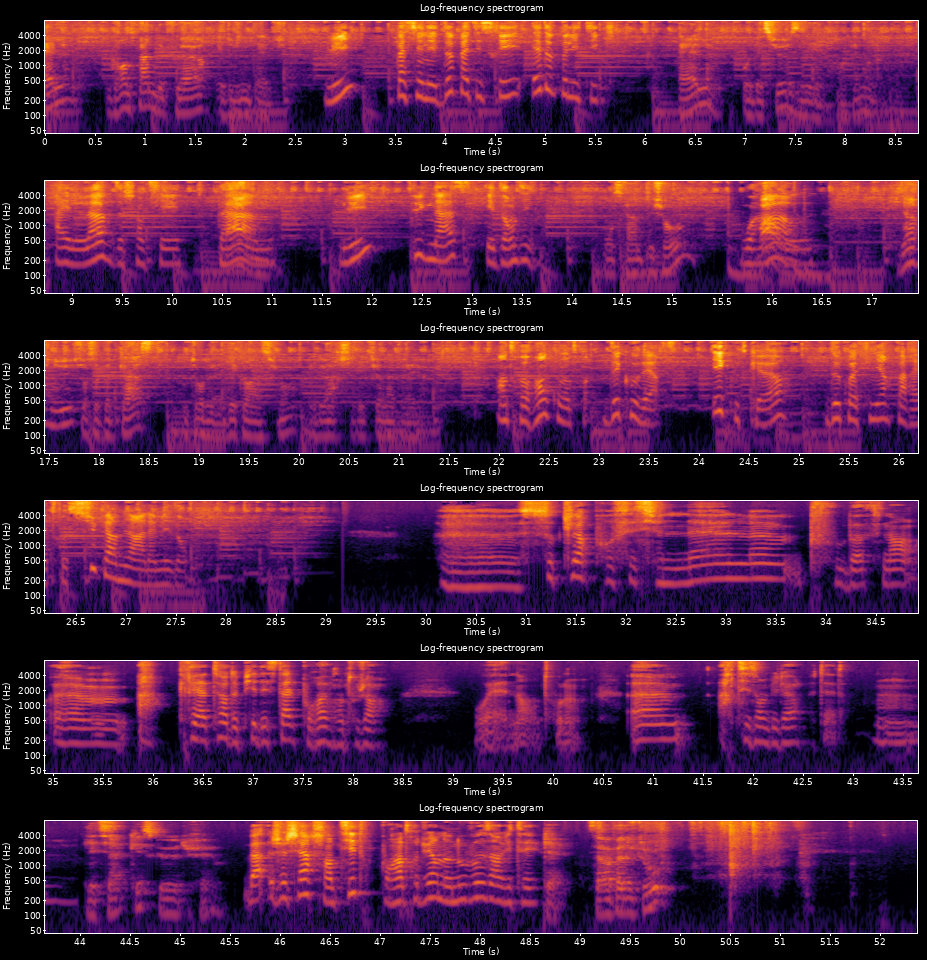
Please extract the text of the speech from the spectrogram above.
Elle, grande fan de fleurs et du vintage. Lui, passionné de pâtisserie et de politique. Elle, audacieuse et rock'n'roll. I love de chantier. Bam Lui, pugnace et dandy. On se fait un petit show? Waouh Bienvenue sur ce podcast autour de la décoration et de l'architecture d'intérieur. Entre rencontres, découvertes et coups de cœur, de quoi finir par être super bien à la maison. Euh, soucleur professionnel, pff, bof, non. Euh, ah, créateur de piédestal pour œuvres en tout genre. Ouais, non, trop long. Euh, artisan buller, peut-être. Hmm. Laetitia, qu'est-ce que tu fais Bah, je cherche un titre pour introduire nos nouveaux invités. Ok, ça va pas du tout.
